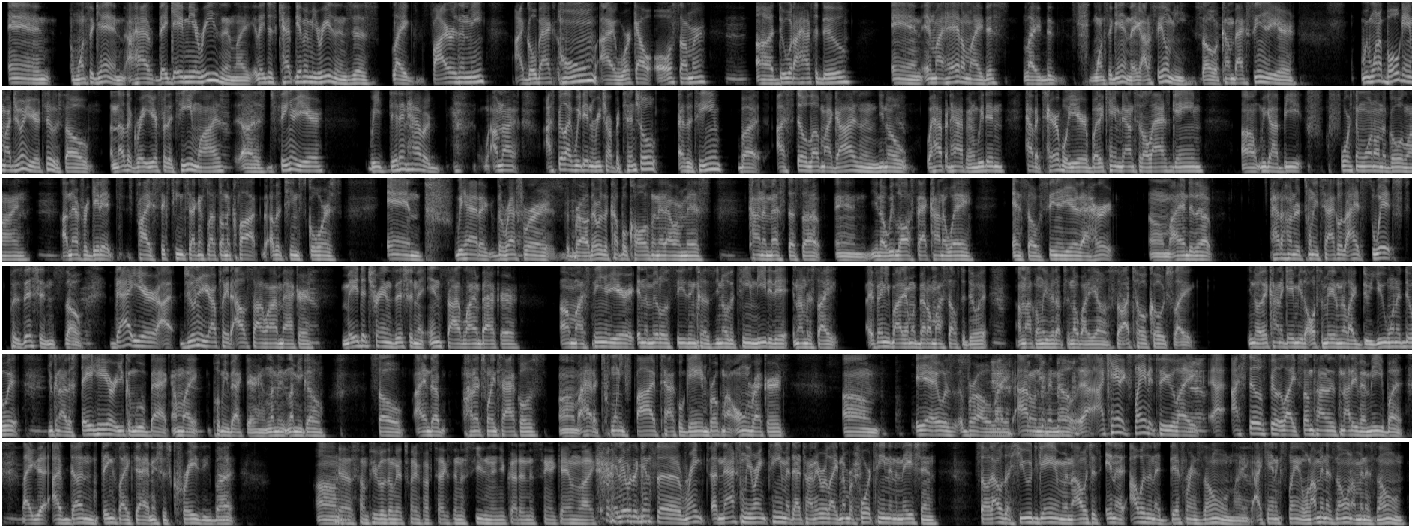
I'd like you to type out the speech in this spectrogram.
and once again, I have they gave me a reason. Like they just kept giving me reasons, just like fires in me. I go back home, I work out all summer, mm-hmm. uh, do what I have to do, and in my head, I'm like, this like once again, they got to feel me. So come back senior year, we won a bowl game my junior year too. So another great year for the team wise. Uh, senior year, we didn't have a. I'm not. I feel like we didn't reach our potential as a team, but I still love my guys. And you know yeah. what happened happened. We didn't have a terrible year, but it came down to the last game. Um, we got beat fourth and one on the goal line. Mm. I'll never forget it. It's probably 16 seconds left on the clock. The other team scores and we had a, the refs were bro. There was a couple calls in there that were missed, kind of messed us up, and you know we lost that kind of way. And so senior year that hurt. Um, I ended up had 120 tackles. I had switched positions, so that year, I, junior year, I played outside linebacker. Yeah. Made the transition to inside linebacker. Um, my senior year in the middle of the season because you know the team needed it, and I'm just like, if anybody, I'm gonna bet on myself to do it. Yeah. I'm not gonna leave it up to nobody else. So I told coach like, you know, they kind of gave me the ultimatum. They're like, "Do you want to do it? Mm-hmm. You can either stay here or you can move back." I'm like, "Put me back there and let me let me go." So I end up 120 tackles. Um, I had a 25 tackle game, broke my own record. Um, yeah, it was, bro. Yeah. Like I don't even know. I, I, can't explain it to you. Like yeah. I, I, still feel like sometimes it's not even me, but mm-hmm. like I've done things like that, and it's just crazy. But um, yeah, some people don't get 25 tags in a season, and you got in a single game. Like, and it was against a ranked, a nationally ranked team at that time. They were like number 14 in the nation. So that was a huge game, and I was just in a, I was in a different zone. Like I can't explain it. When I'm in a zone, I'm in a zone.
